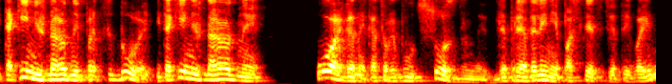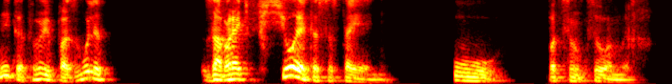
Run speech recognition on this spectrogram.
и такие международные процедуры, и такие международные органы, которые будут созданы для преодоления последствий этой войны, которые позволят забрать все это состояние у подсанкционных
